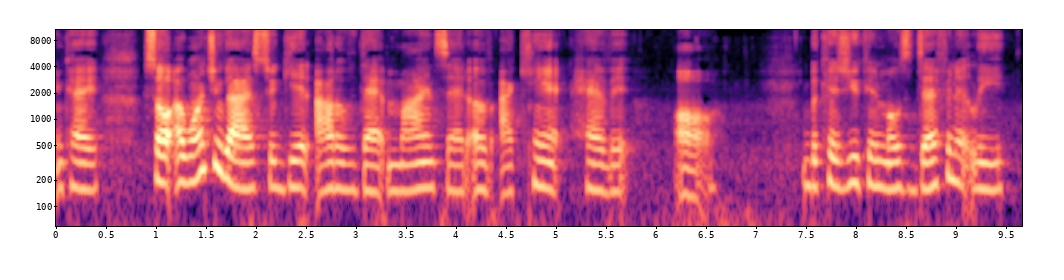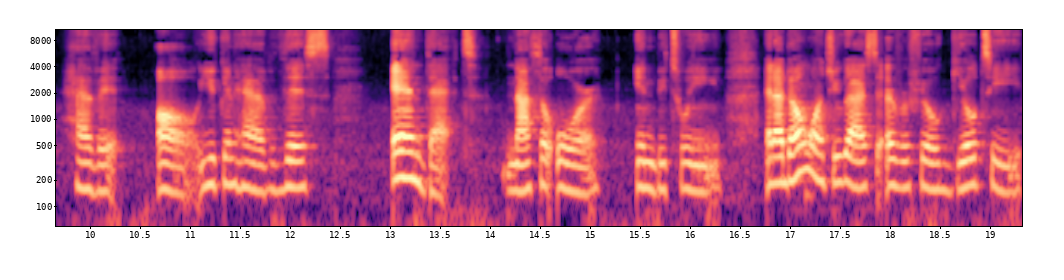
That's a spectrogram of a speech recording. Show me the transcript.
Okay. So I want you guys to get out of that mindset of I can't have it all because you can most definitely have it all. You can have this and that, not the or in between. And I don't want you guys to ever feel guilty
